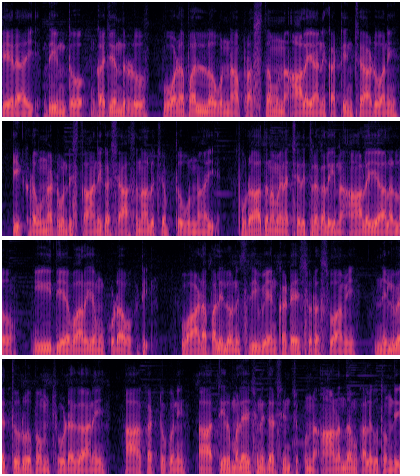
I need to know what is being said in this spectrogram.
చేరాయి. దీంతో గజేంద్రుడు ఓడపల్లిలో ఉన్న ప్రస్తుతం ఉన్న ఆలయాన్ని కట్టించాడు అని ఇక్కడ ఉన్నటువంటి స్థానిక శాసనాలు చెప్తూ ఉన్నాయి. పురాతనమైన చరిత్ర కలిగిన ఆలయాలలో ఈ దేవాలయం కూడా ఒకటి. వాడపల్లిలోని శ్రీ వెంకటేశ్వర స్వామి నిలువెత్తు రూపం చూడగానే ఆకట్టుకుని ఆ తిరుమలేశుని దర్శించుకున్న ఆనందం కలుగుతుంది.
